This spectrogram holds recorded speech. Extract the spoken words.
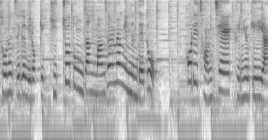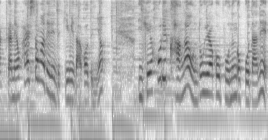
저는 지금 이렇게 기초 동작만 설명했는데도 허리 전체 근육이 약간의 활성화되는 느낌이 나거든요. 이게 허리 강화 운동이라고 보는 것보다는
